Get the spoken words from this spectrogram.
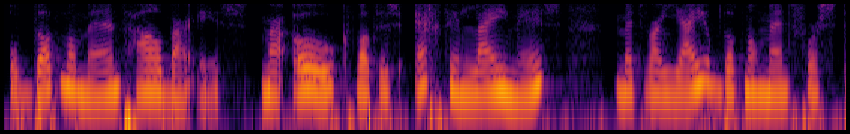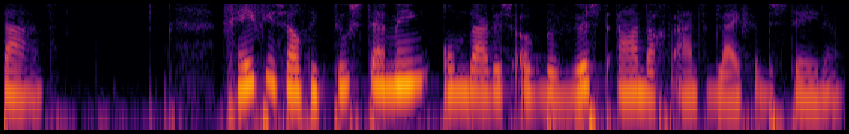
op dat moment haalbaar is, maar ook wat dus echt in lijn is met waar jij op dat moment voor staat. Geef jezelf die toestemming om daar dus ook bewust aandacht aan te blijven besteden.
